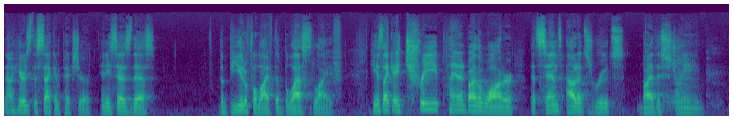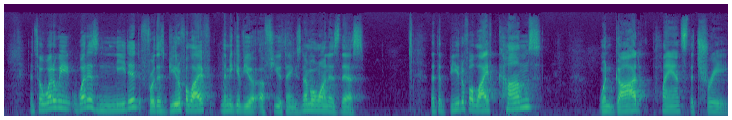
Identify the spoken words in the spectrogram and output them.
now here's the second picture. And he says this the beautiful life, the blessed life. He is like a tree planted by the water that sends out its roots by the stream. And so, what, do we, what is needed for this beautiful life? Let me give you a, few things. Number one is this that the beautiful life comes when God plants the tree.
